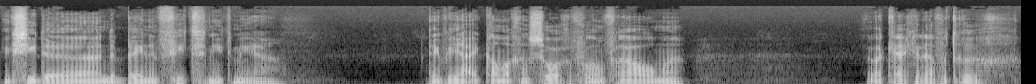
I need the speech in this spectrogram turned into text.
Ik zie de, de benefiet niet meer denk van ja, ik kan wel gaan zorgen voor een vrouw, maar wat krijg je daarvoor terug?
